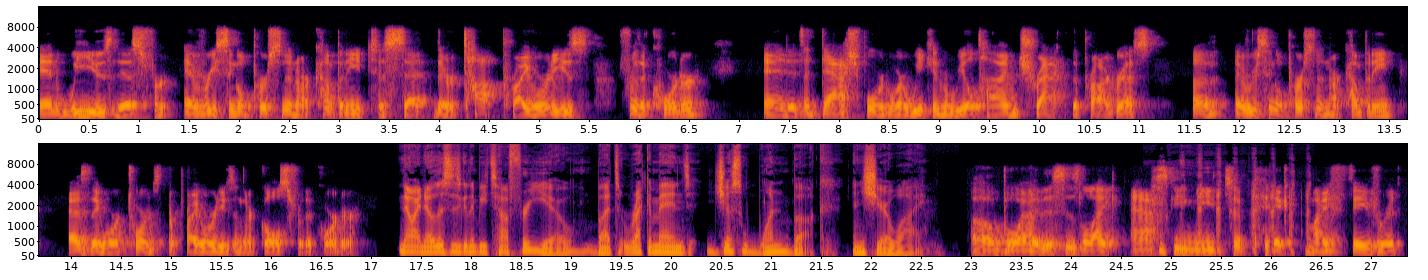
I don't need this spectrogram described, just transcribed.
And we use this for every single person in our company to set their top priorities for the quarter and it's a dashboard where we can real time track the progress of every single person in our company as they work towards their priorities and their goals for the quarter. Now, I know this is going to be tough for you, but recommend just one book and share why. Oh boy, this is like asking me to pick my favorite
